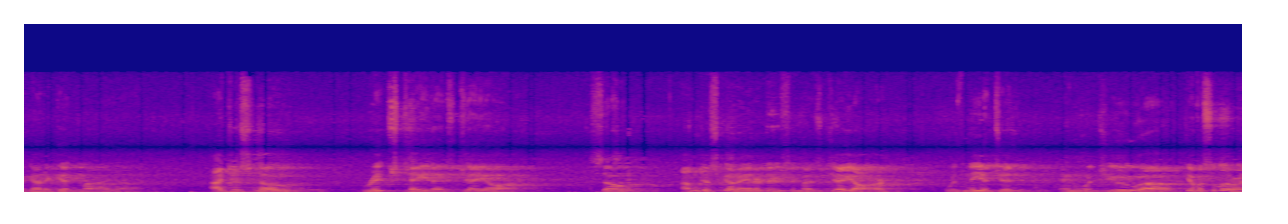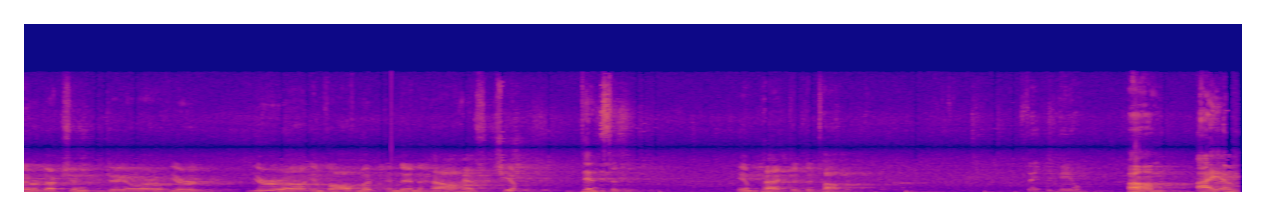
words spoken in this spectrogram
I gotta get my, uh, I just know Rich Tait as JR. So I'm just gonna introduce him as JR with Neogen. And would you, uh, give us a little introduction, JR, of your, your, uh, involvement and then how has chip density impacted the topic? Thank you, Neil. Um, I am,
